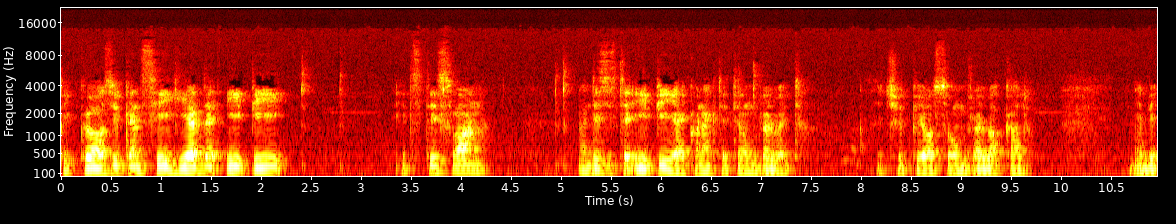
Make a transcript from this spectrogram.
because you can see here the IP it's this one and this is the IP I connected to Umbrel with it should be also Umbrel local maybe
